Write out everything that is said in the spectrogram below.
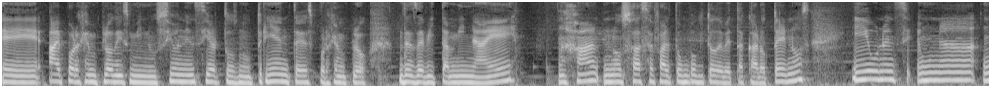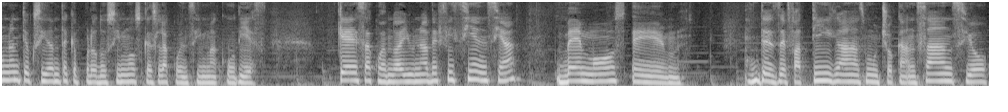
eh, hay, por ejemplo, disminución en ciertos nutrientes, por ejemplo, desde vitamina E. nos hace falta un poquito de betacarotenos y un antioxidante que producimos que es la coenzima Q10, que esa cuando hay una deficiencia vemos em, desde fatigas, mucho cansancio,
